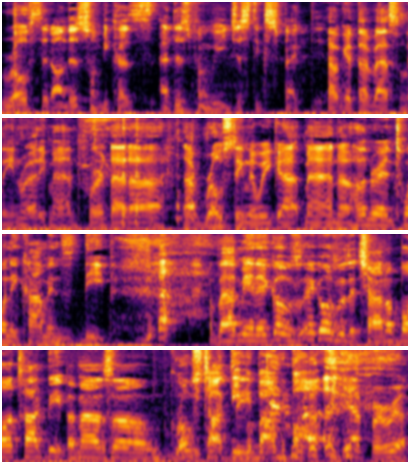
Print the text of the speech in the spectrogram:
roasted on this one because at this point we just expect it. I'll get that Vaseline ready, man, for that uh that roasting that we got, man. 120 comments deep. But I mean, it goes it goes with the channel. Ball talk deep. I might as well roast we talk deep, about ball. yeah, for real.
